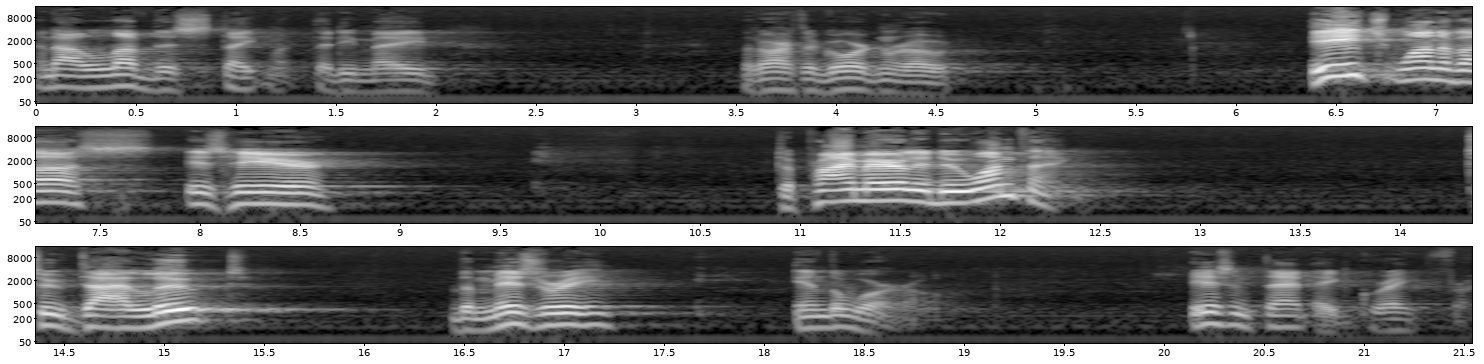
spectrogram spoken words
and I love this statement that he made that Arthur Gordon wrote. Each one of us is here to primarily do one thing to dilute the misery in the world. Isn't that a great phrase?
